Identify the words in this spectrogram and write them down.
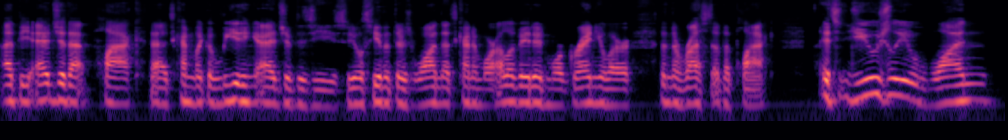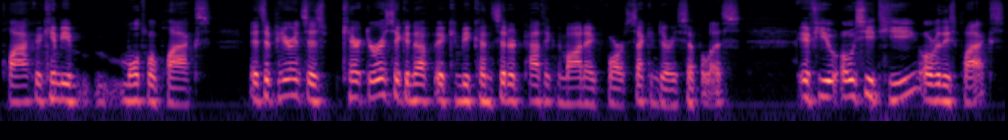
at the edge of that plaque that's kind of like a leading edge of disease. So you'll see that there's one that's kind of more elevated, more granular than the rest of the plaque. It's usually one plaque. It can be multiple plaques. Its appearance is characteristic enough it can be considered pathognomonic for secondary syphilis. If you OCT over these plaques,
